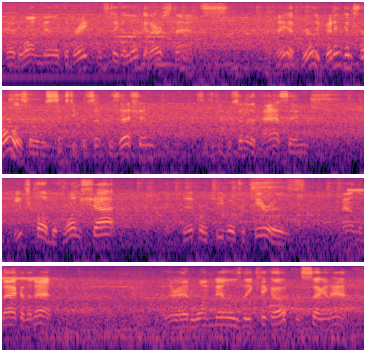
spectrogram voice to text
ahead 1-0 at the break. Let's take a look at our stats. They have really been in control this one with 60% possession, 60% of the passing. Each club with one shot. And Deportivo Takira's found the back of the net. And they're ahead 1-0 as they kick off the second half.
